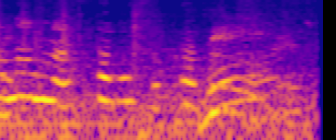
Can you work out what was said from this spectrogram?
하나만 스타벅스 카드 네.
